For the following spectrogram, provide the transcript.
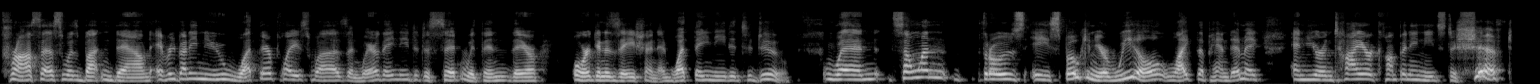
process was buttoned down. Everybody knew what their place was and where they needed to sit within their organization and what they needed to do. When someone throws a spoke in your wheel, like the pandemic, and your entire company needs to shift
